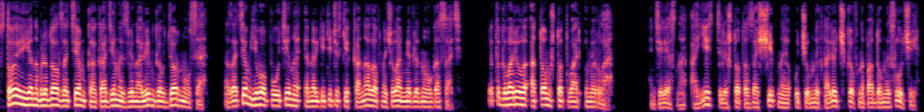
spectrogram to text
Стоя, я наблюдал за тем, как один из винолингов дернулся, а затем его паутина энергетических каналов начала медленно угасать. Это говорило о том, что тварь умерла. Интересно, а есть ли что-то защитное у чумных налетчиков на подобный случай?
